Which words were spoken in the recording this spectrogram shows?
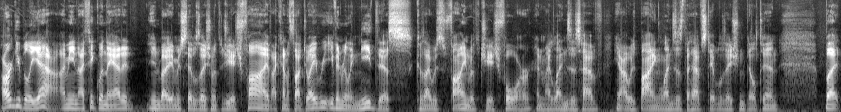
Arguably, yeah. I mean, I think when they added in-body image stabilization with the GH5, I kind of thought, do I re- even really need this? Because I was fine with GH4, and my lenses have, you know, I was buying lenses that have stabilization built in. But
